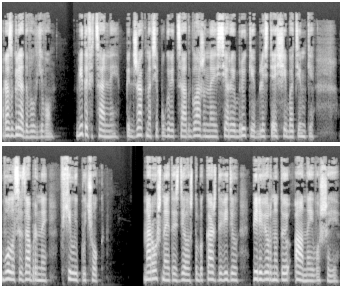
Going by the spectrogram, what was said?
разглядывал его. Вид официальный, пиджак на все пуговицы, отглаженные серые брюки, блестящие ботинки, волосы забраны в хилый пучок. Нарочно это сделал, чтобы каждый видел перевернутую «А» на его шее.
